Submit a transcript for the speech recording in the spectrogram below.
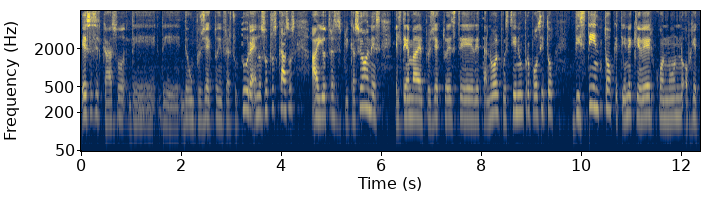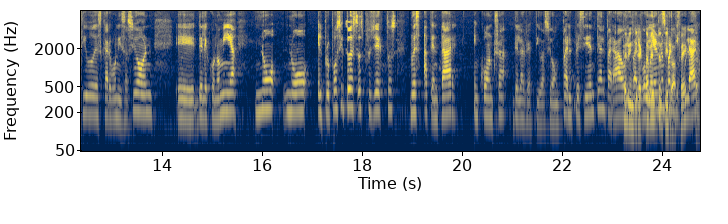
ese es el caso de, de, un proyecto de infraestructura. En los otros casos hay otras explicaciones. El tema del proyecto este de etanol, pues tiene un propósito distinto que tiene que ver con un objetivo de descarbonización eh, de la economía. No, no, el propósito de estos proyectos no es atentar en contra de la reactivación. Para el presidente Alvarado y para el gobierno en particular,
